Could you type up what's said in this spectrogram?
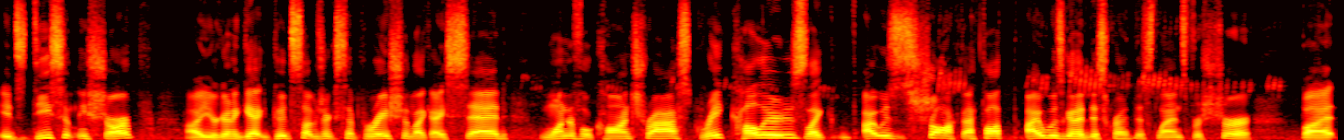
it's decently sharp, uh, you're gonna get good subject separation, like I said, wonderful contrast, great colors. Like I was shocked. I thought I was gonna discredit this lens for sure, but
